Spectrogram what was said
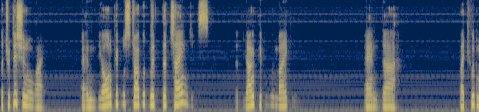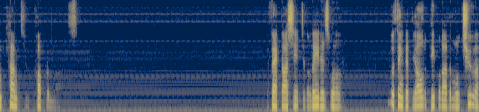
the traditional way. And the older people struggled with the changes that the young people were making and uh, they couldn't come to compromise. In fact, I said to the leaders, well, you would think that the older people are the more mature,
